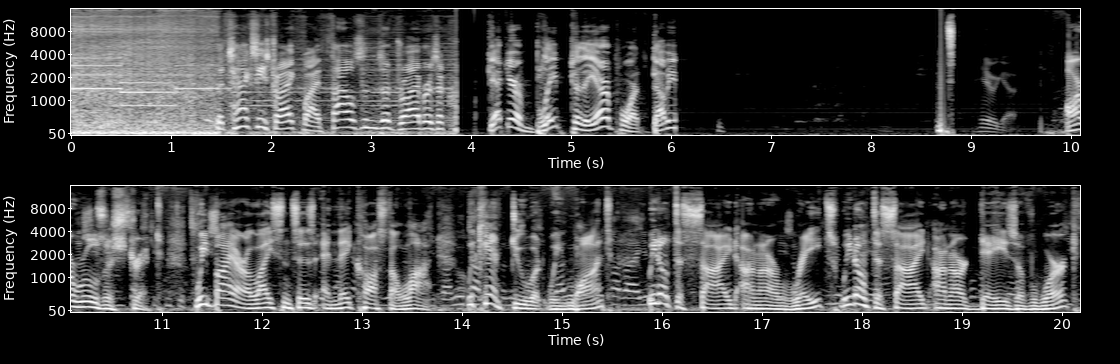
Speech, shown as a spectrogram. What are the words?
The taxi strike by thousands of drivers across. Get your bleep to the airport. W. Here we go. Our rules are strict. We buy our licenses and they cost a lot. We can't do what we want. We don't decide on our rates. We don't decide on our days of work.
